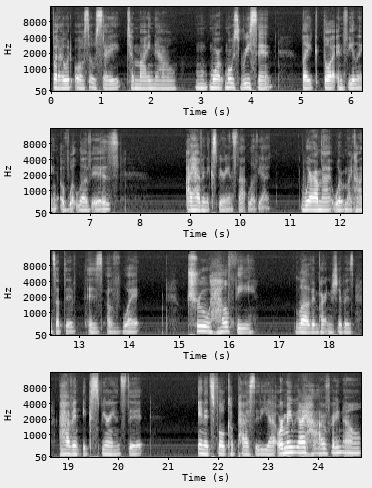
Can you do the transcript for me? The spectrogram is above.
but I would also say to my now m- more most recent like thought and feeling of what love is, I haven't experienced that love yet. Where I'm at, where my concept of, is of what true healthy love and partnership is, I haven't experienced it in its full capacity yet. Or maybe I have right now.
